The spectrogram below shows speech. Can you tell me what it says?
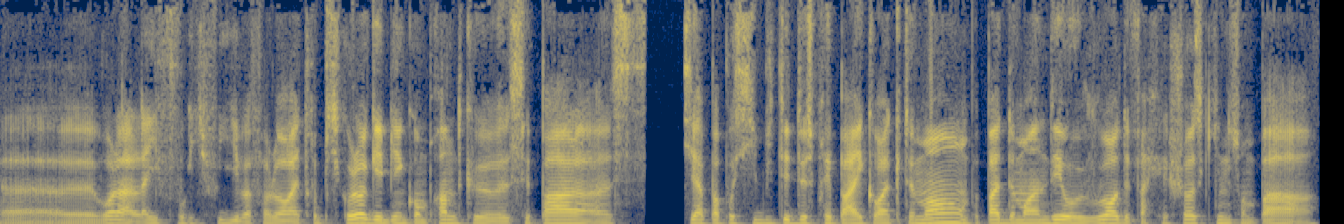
euh, voilà, là, il, va falloir être psychologue et bien comprendre que c'est pas s'il n'y a pas possibilité de se préparer correctement, on peut pas demander aux joueurs de faire quelque chose qui ne sont pas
